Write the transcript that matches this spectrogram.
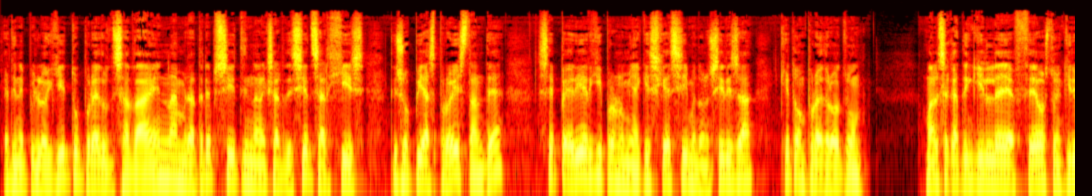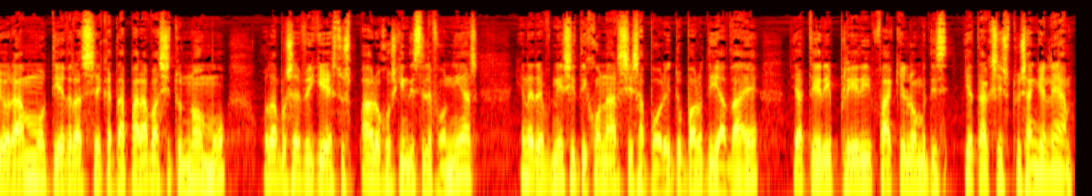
για την επιλογή του Προέδρου της ΑΔΑΕ να μετατρέψει την ανεξαρτησία της αρχής της οποίας προείστανται σε περίεργη προνομιακή σχέση με τον ΣΥΡΙΖΑ και τον Πρόεδρό του. Μάλιστα, κατήγγειλε ευθέως τον κύριο Ράμο ότι έδρασε κατά παράβαση του νόμου όταν προσέφηκε στους πάροχους κινητής τηλεφωνίας για να ερευνήσει τυχόν άρσης απορρίτου παρότι η ΑΔΑΕ διατηρεί πλήρη φάκελο με τις διατάξεις του εισαγγελέα.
